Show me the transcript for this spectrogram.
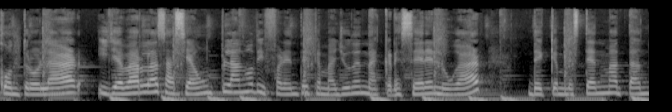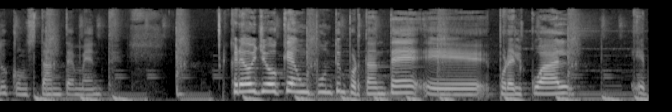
controlar y llevarlas hacia un plano diferente que me ayuden a crecer en lugar de que me estén matando constantemente. Creo yo que un punto importante eh, por el cual, eh,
